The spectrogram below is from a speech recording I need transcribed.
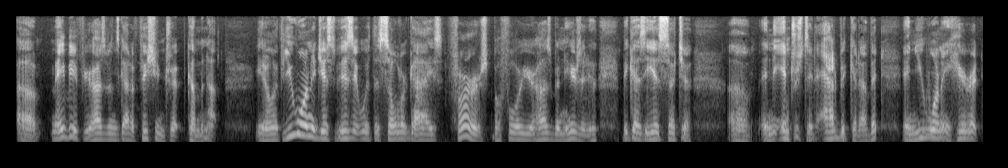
Uh, maybe if your husband's got a fishing trip coming up. You know, if you want to just visit with the solar guys first before your husband hears it, because he is such a uh, an interested advocate of it, and you want to hear it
